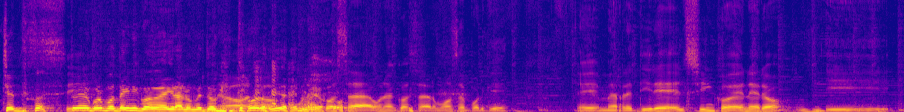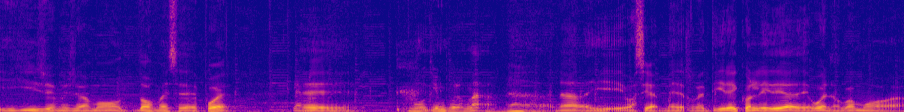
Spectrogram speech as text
che, estoy en el cuerpo técnico de Belgrano, me tengo que ir todos no, los días de una nuevo. cosa, una cosa hermosa porque eh, me retiré el 5 de enero y, y Guille me llamó dos meses después. Claro. Eh, No hubo tiempo para nada. nada, nada. Y, o sea, me retiré con la idea de, bueno, vamos a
